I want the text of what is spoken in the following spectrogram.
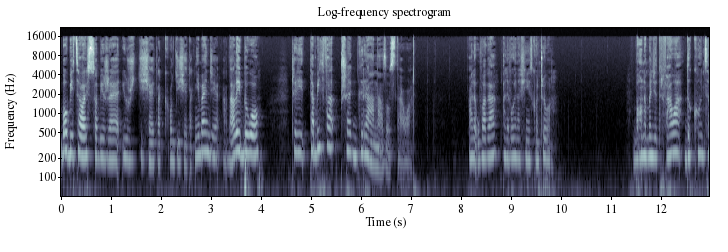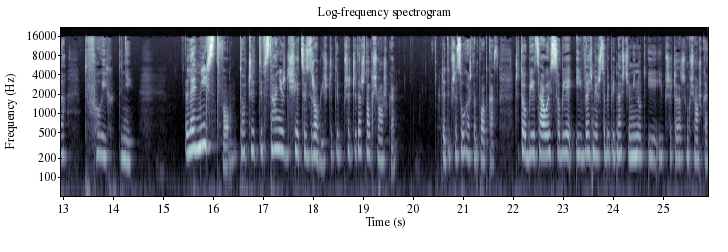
bo obiecałaś sobie, że już dzisiaj tak, od dzisiaj tak nie będzie, a dalej było. Czyli ta bitwa przegrana została. Ale uwaga, ale wojna się nie skończyła. Bo ona będzie trwała do końca Twoich dni. Lenistwo to, czy Ty wstaniesz dzisiaj coś zrobisz, czy Ty przeczytasz tą książkę, czy Ty przesłuchasz ten podcast, czy Ty obiecałeś sobie i weźmiesz sobie 15 minut i, i przeczytasz tę książkę,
